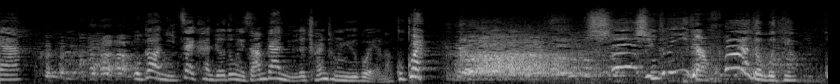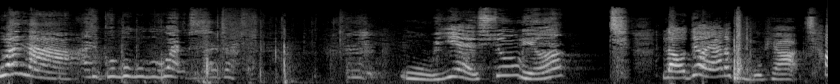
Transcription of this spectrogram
我告诉你，再看这东西，咱们家女的全成女鬼了，给我关！真是，你怎么一点话都不听？关呐！哎，滚滚滚滚滚，这这。午夜凶铃，切老掉牙的恐怖片儿，瞧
